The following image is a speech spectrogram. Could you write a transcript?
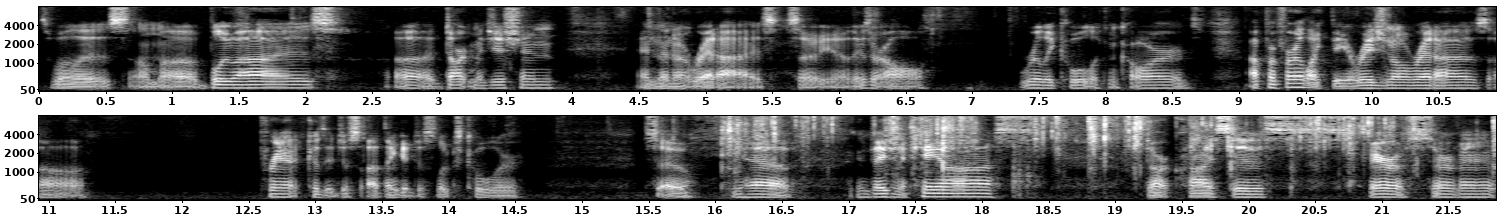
as well as um, uh, Blue Eyes, uh, Dark Magician, and then a uh, Red Eyes. So yeah, those are all really cool looking cards. I prefer like the original Red Eyes uh, print because it just I think it just looks cooler. So you have Invasion of Chaos, Dark Crisis, Pharaoh Servant,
